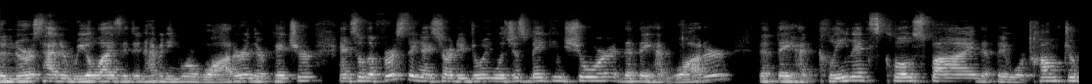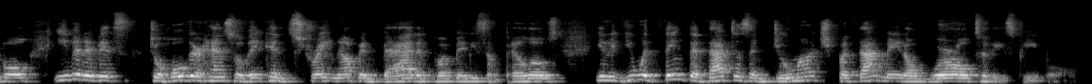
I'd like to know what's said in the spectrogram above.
the nurse hadn't realized they didn't have any more water in their pitcher. And so the first thing I started doing was just making sure that they had water, that they had Kleenex close by, that they were comfortable, even if it's to hold their hands so they can straighten up in bed and put maybe some pillows. You know, you would think that that doesn't do much, but that made a world to these people.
